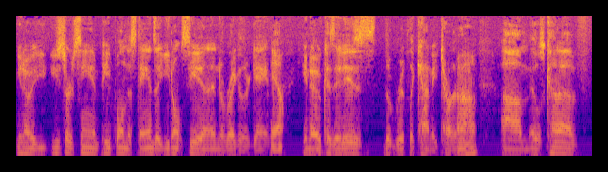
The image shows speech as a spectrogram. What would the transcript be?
you know, you, start seeing people in the stands that you don't see in a regular game. Yeah. You know, because it is the Ripley County tournament. Um, it was kind of,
